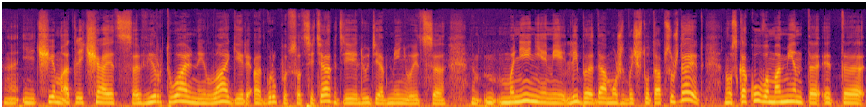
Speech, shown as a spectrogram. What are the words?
Э, И чем отличается виртуальный лагерь от группы в соцсетях, где люди обмениваются мнениями, либо, да, может быть, что-то обсуждают, но с какого момента это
